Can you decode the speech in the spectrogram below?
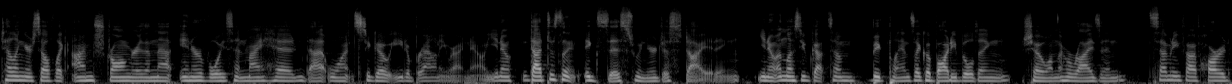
telling yourself like I'm stronger than that inner voice in my head that wants to go eat a brownie right now. You know, that doesn't exist when you're just dieting. You know, unless you've got some big plans like a bodybuilding show on the horizon. 75 hard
